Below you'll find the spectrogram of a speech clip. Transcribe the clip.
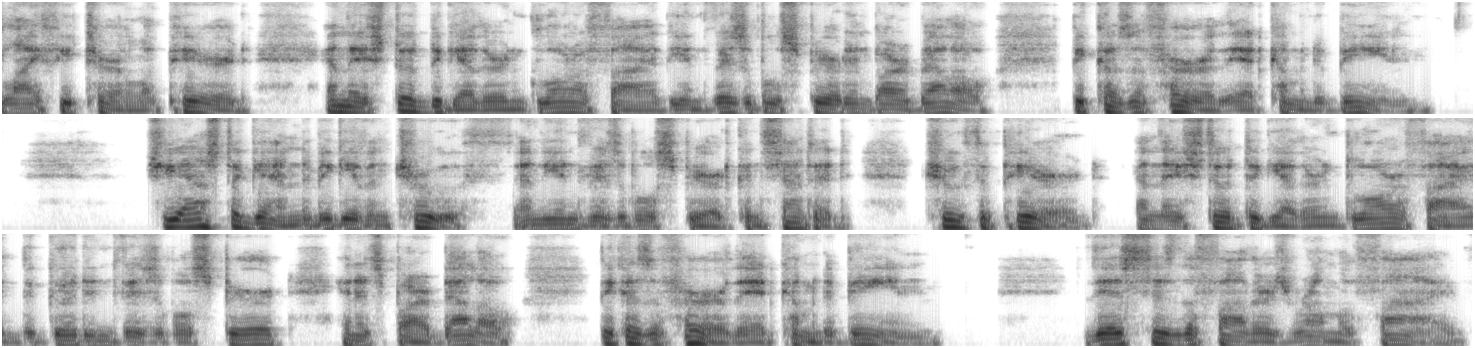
life eternal appeared, and they stood together and glorified the invisible Spirit in Barbelo. Because of her, they had come into being. She asked again to be given truth, and the invisible Spirit consented. Truth appeared, and they stood together and glorified the good invisible Spirit in its Barbelo. Because of her, they had come into being. This is the Father's realm of five.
